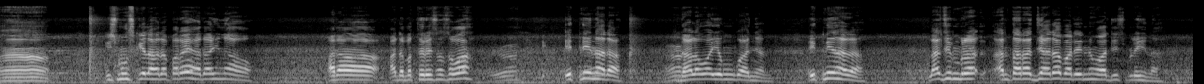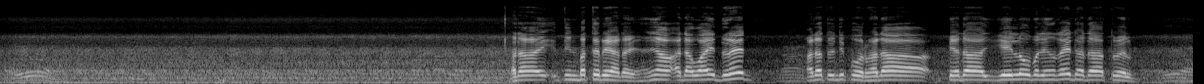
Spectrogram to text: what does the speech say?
Ah, ismong skill ada pare, ada hina. Ada ada battery sa sawa. Ayun. Itnin ada. Ah. Dalawa yung kanyan. Itnin ada. Lazim antara jada ba din huwa display na. Ada itin battery ada. Nya ada wide red, Ah. ada 24, ada piada yellow ba din red, ada 12. Ayun.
